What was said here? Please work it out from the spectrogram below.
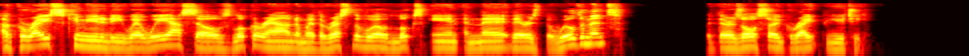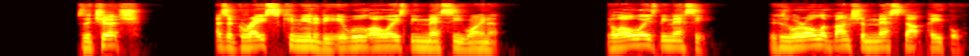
a grace community where we ourselves look around and where the rest of the world looks in and there, there is bewilderment, but there is also great beauty. So the church, as a grace community, it will always be messy, won't it? It'll always be messy because we're all a bunch of messed up people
